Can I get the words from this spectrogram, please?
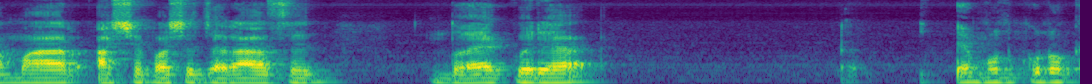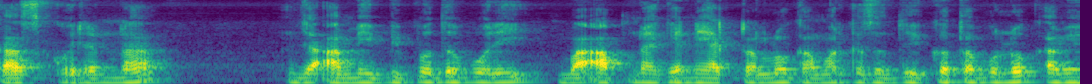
আমার আশেপাশে যারা আছেন, দয়া করে এমন কোনো কাজ করেন না যে আমি বিপদে পড়ি বা আপনাকে নিয়ে একটা লোক আমার কাছে দুই কথা বলুক, আমি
